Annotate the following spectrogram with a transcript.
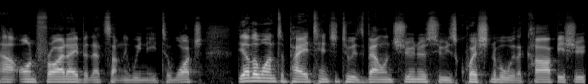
Uh, on Friday, but that's something we need to watch. The other one to pay attention to is Valanciunas, who is questionable with a calf issue.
